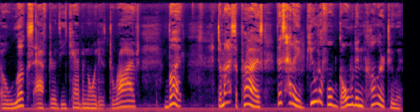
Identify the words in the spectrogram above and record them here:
looks after the cannabinoid is derived, but to my surprise, this had a beautiful golden color to it.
